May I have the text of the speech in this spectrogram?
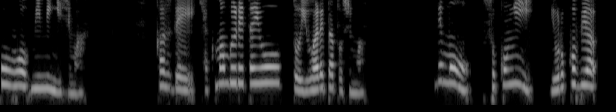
報を耳にします。数で100万部売れたよと言われたとします。でも、そこに喜びは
